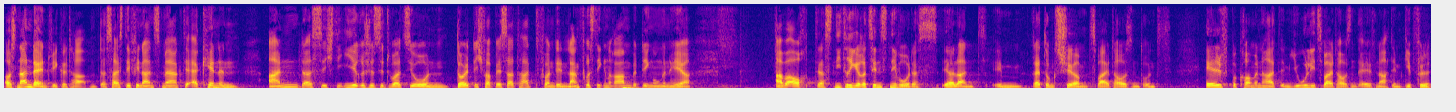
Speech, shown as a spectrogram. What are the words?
auseinanderentwickelt haben. Das heißt, die Finanzmärkte erkennen an, dass sich die irische Situation deutlich verbessert hat von den langfristigen Rahmenbedingungen her, aber auch das niedrigere Zinsniveau, das Irland im Rettungsschirm 2011 bekommen hat, im Juli 2011 nach dem Gipfel,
